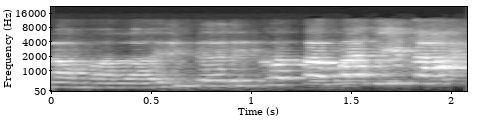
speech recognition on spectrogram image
Nama lain dari kota Madinah.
